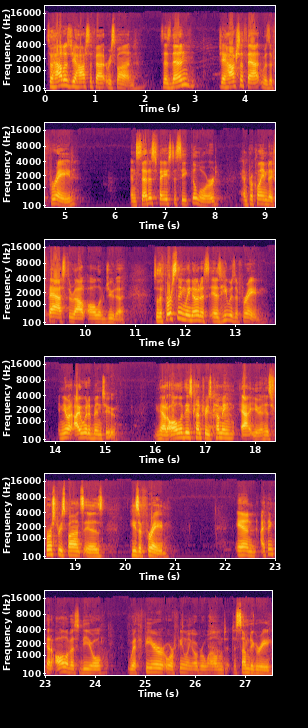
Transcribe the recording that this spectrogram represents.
So, how does Jehoshaphat respond? It says, Then Jehoshaphat was afraid and set his face to seek the Lord and proclaimed a fast throughout all of Judah. So the first thing we notice is he was afraid. And you know what? I would have been too. You had all of these countries coming at you, and his first response is he's afraid. And I think that all of us deal with fear or feeling overwhelmed to some degree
